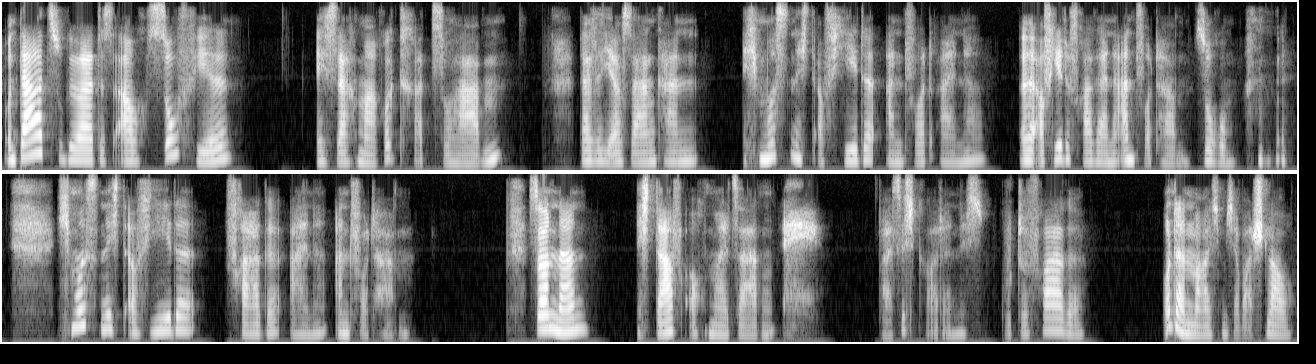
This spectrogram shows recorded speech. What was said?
Und dazu gehört es auch so viel, ich sag mal, Rückgrat zu haben, dass ich auch sagen kann, ich muss nicht auf jede Antwort eine, äh, auf jede Frage eine Antwort haben. So rum. ich muss nicht auf jede Frage eine Antwort haben. Sondern ich darf auch mal sagen, ey, weiß ich gerade nicht. Gute Frage. Und dann mache ich mich aber schlau.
